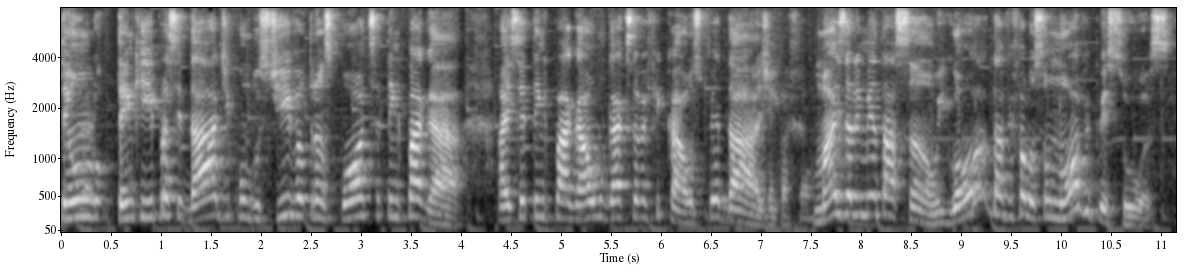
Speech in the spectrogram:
ter um, tem que ir para a cidade, combustível, transporte, você tem que pagar. Aí você tem que pagar o lugar que você vai ficar, hospedagem, alimentação. mais alimentação. Igual o Davi falou, são nove pessoas.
